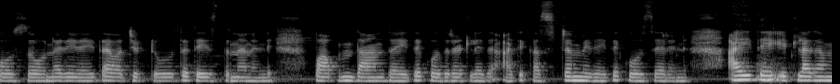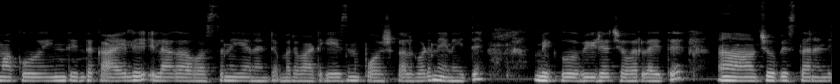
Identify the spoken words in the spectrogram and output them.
కోస్తూ ఉన్నారు. నేనైతే ఆ చుట్టూతో తీస్తున్నానండి. పాపం దాంతో అయితే కుదరట్లేదు. అతి కష్టం మీద అయితే కోసారండి. అయితే ఇట్లా ఇట్లాగా మాకు ఇంత ఇంత కాయలు ఇలాగా వస్తున్నాయి అని అంటే మరి వాటికి వేసిన పోషకాలు కూడా నేనైతే మీకు వీడియో చివరిలో అయితే చూపిస్తానండి.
